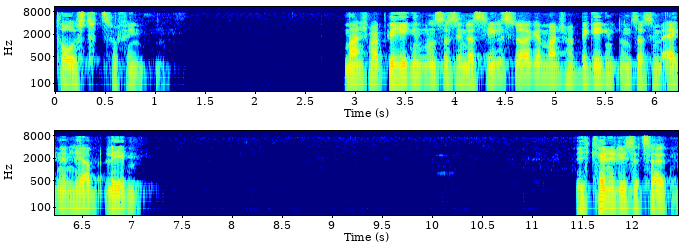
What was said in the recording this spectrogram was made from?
Trost zu finden. Manchmal begegnet uns das in der Seelsorge, manchmal begegnet uns das im eigenen Leben. Ich kenne diese Zeiten.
